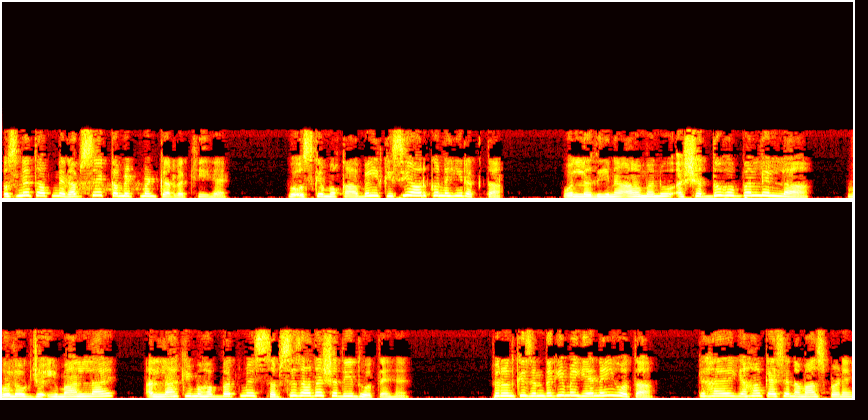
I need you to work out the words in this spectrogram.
اس نے تو اپنے رب سے کمٹمنٹ کر رکھی ہے۔ وہ اس کے مقابل کسی اور کو نہیں رکھتا۔ والذین آمنوا اشد حبا للہ وہ لوگ جو ایمان لائے، اللہ کی محبت میں سب سے زیادہ شدید ہوتے ہیں۔ پھر ان کی زندگی میں یہ نہیں ہوتا کہ ہے یہاں کیسے نماز پڑھیں؟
